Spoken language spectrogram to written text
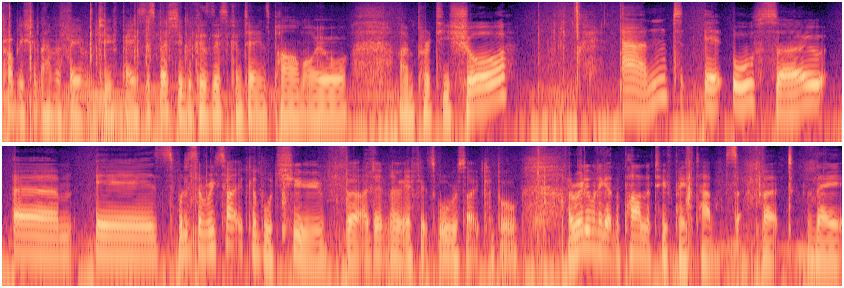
probably shouldn't have a favourite toothpaste, especially because this contains palm oil, I'm pretty sure. And it also um, is well, it's a recyclable tube, but I don't know if it's all recyclable. I really want to get the Parlour toothpaste tabs, but they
